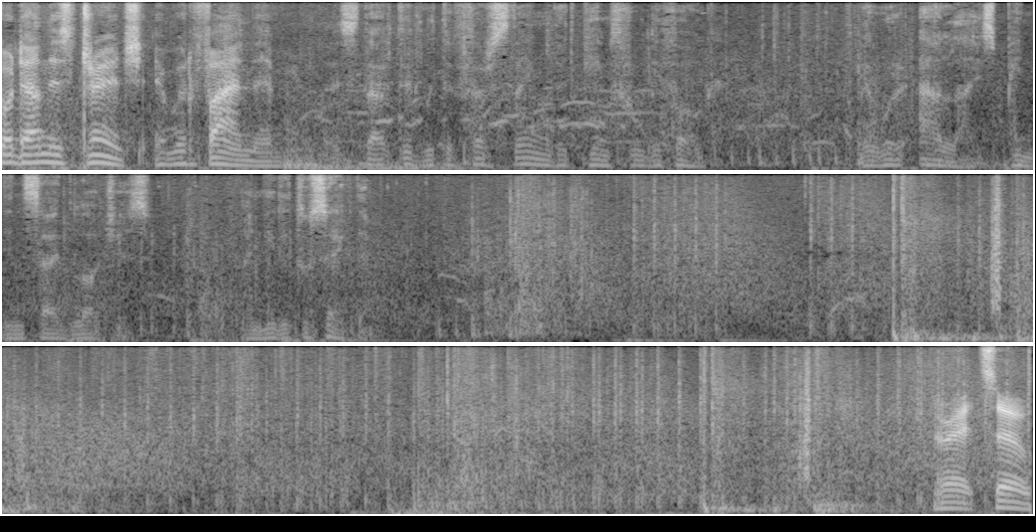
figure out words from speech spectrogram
Go down this trench and we'll find them. I started with the first thing that came through the fog. There were allies pinned inside lodges. I needed to save them. Alright, so.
